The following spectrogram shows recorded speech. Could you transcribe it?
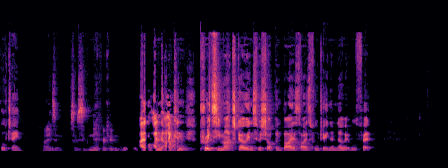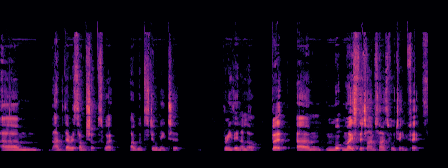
Fourteen. Amazing. So significant. And, and, I can pretty much go into a shop and buy a size 14 and know it will fit. Um, there are some shops where I would still need to breathe in a lot, but um, most of the time size 14 fits,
